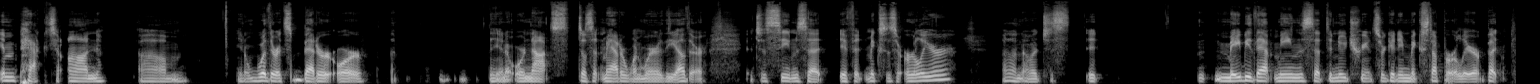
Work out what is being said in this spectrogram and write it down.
impact on, um, you know, whether it's better or, you know, or not doesn't matter one way or the other. It just seems that if it mixes earlier, I don't know, it just, it, maybe that means that the nutrients are getting mixed up earlier, but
